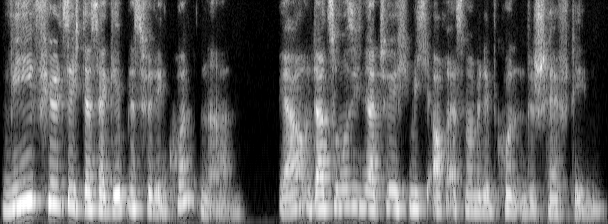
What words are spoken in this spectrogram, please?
wie fühlt sich das Ergebnis für den Kunden an? Ja, und dazu muss ich natürlich mich auch erstmal mit dem Kunden beschäftigen.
